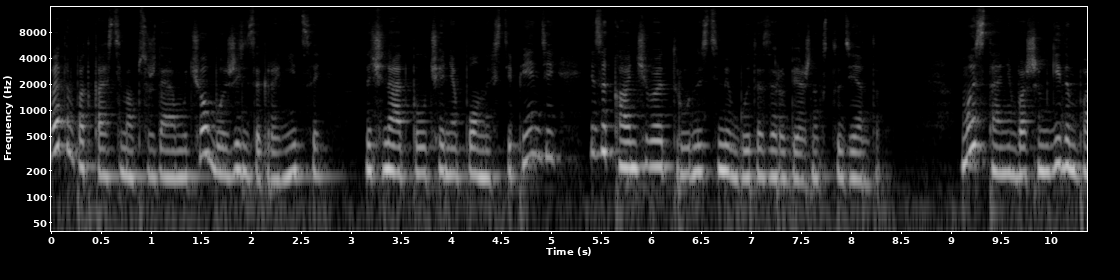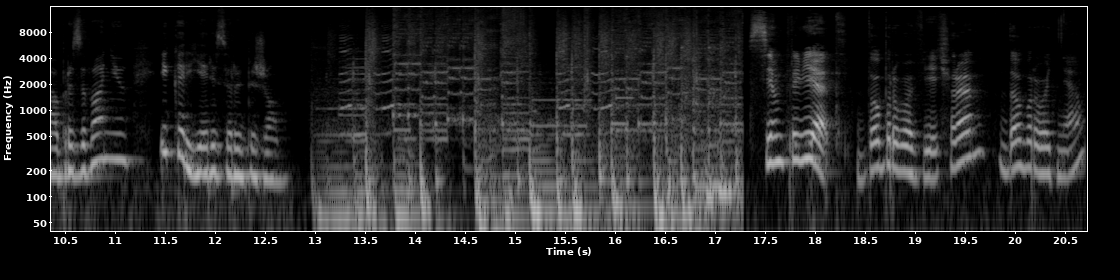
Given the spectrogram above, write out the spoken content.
В этом подкасте мы обсуждаем учебу и жизнь за границей, начиная от получения полных стипендий и заканчивая трудностями быта зарубежных студентов. Мы станем вашим гидом по образованию и карьере за рубежом. Всем привет! Доброго вечера, доброго дня,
